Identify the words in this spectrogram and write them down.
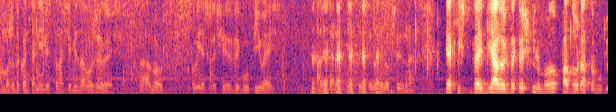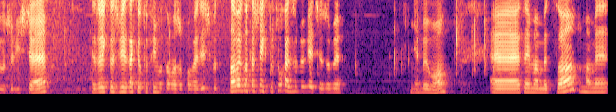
A może do końca nie wiesz, co na siebie założyłeś? Albo czujesz, że się wygłupiłeś, ale teraz nie chcesz się do tego przyznać. Jakiś tutaj dialog z jakiegoś filmu, Pazura to mówił oczywiście. Jeżeli ktoś wie z jakiego to filmu, to może powiedzieć, bo całego też nie chcę słuchać, żeby wiecie, żeby nie było. E, tutaj mamy co? Tu mamy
